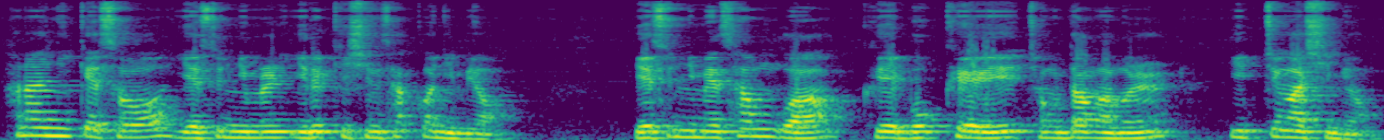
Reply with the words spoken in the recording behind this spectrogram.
하나님께서 예수님을 일으키신 사건이며 예수님의 삶과 그의 목회의 정당함을 입증하시며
